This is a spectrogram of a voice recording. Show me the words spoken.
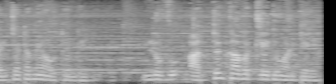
పెంచటమే అవుతుంది. నువ్వు అర్థం కావట్లేదు అంటే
